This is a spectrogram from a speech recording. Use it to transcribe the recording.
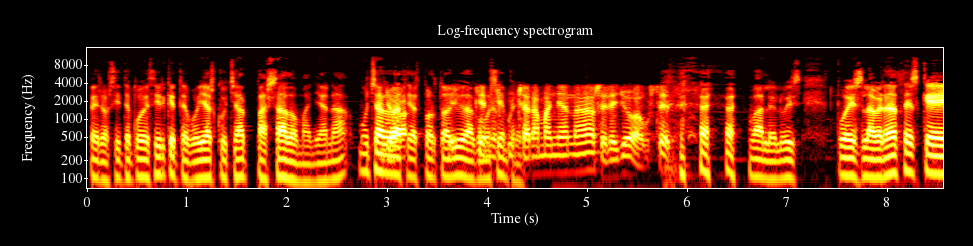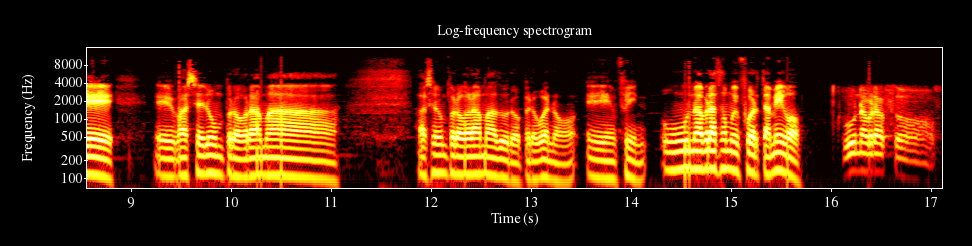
pero sí te puedo decir que te voy a escuchar pasado mañana. Muchas gracias por tu ayuda, como siempre. escuchará mañana seré yo a usted. vale, Luis. Pues la verdad es que eh, va a ser un programa va a ser un programa duro, pero bueno, eh, en fin, un abrazo muy fuerte, amigo. Un abrazo.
